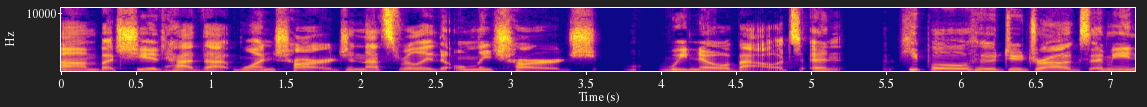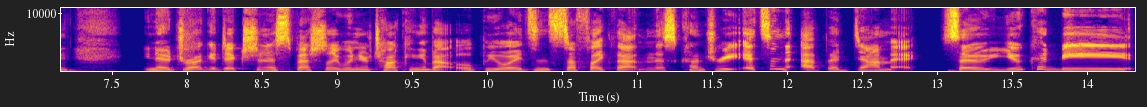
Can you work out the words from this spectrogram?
Um, but she had had that one charge, and that's really the only charge we know about. And people who do drugs, I mean, you know, drug addiction, especially when you're talking about opioids and stuff like that in this country, it's an epidemic. So you could be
